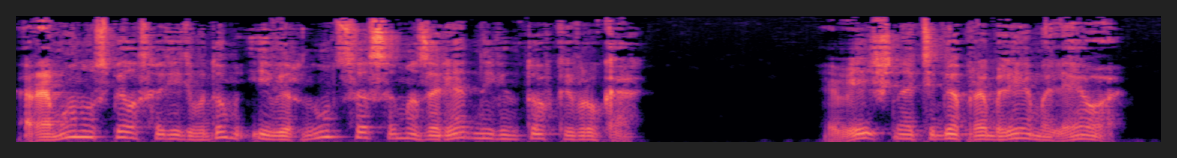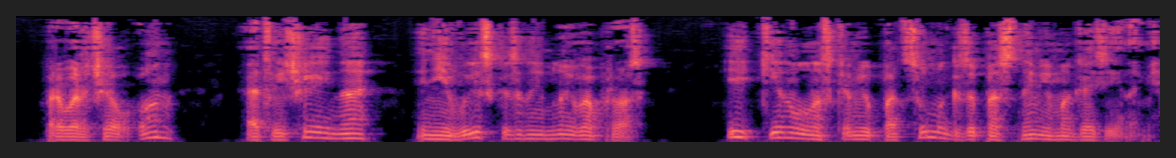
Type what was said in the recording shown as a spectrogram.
Рамон успел сходить в дом и вернуться с самозарядной винтовкой в руках. «Вечно от тебя проблемы, Лео», — проворчал он, отвечая на невысказанный мной вопрос, и кинул на скамью подсумок с запасными магазинами.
